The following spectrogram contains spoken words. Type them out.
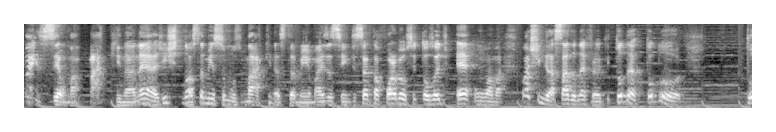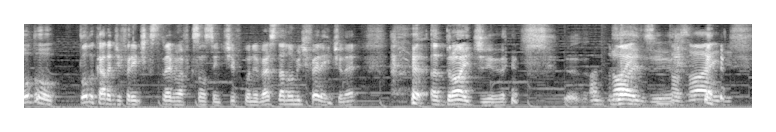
mas é uma máquina, né? A gente, nós também somos máquinas também, mas assim, de certa forma o Citozoide é uma máquina. Eu acho engraçado, né, Fernando, que toda, todo, todo, todo cara diferente que escreve uma ficção científica, o universo dá nome diferente, né? Android. Android, Citozoide.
